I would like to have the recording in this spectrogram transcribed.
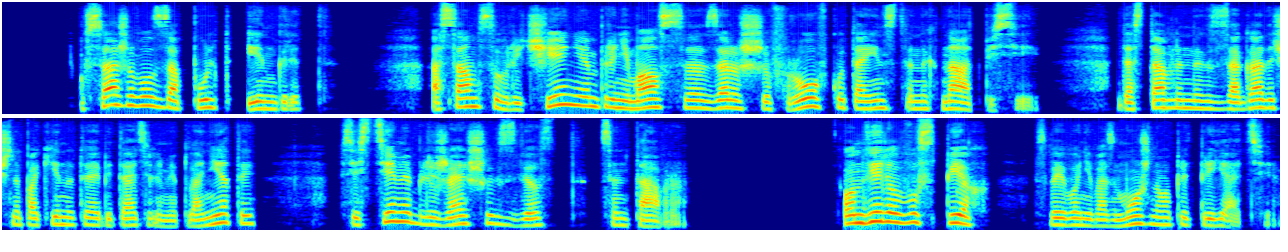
усаживал за пульт Ингрид, а сам с увлечением принимался за расшифровку таинственных надписей, доставленных с загадочно покинутой обитателями планеты в системе ближайших звезд Центавра. Он верил в успех своего невозможного предприятия.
